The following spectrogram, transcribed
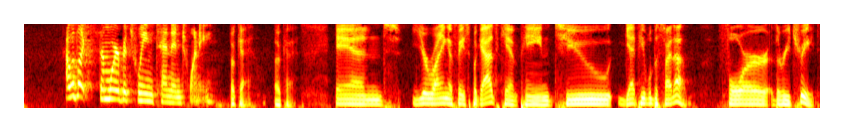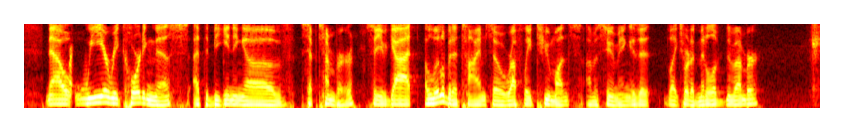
I would like somewhere between 10 and 20. Okay. Okay. and you're running a Facebook ads campaign to get people to sign up for the retreat. Now, we are recording this at the beginning of September. So you've got a little bit of time. So roughly two months, I'm assuming. Is it like sort of middle of November?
